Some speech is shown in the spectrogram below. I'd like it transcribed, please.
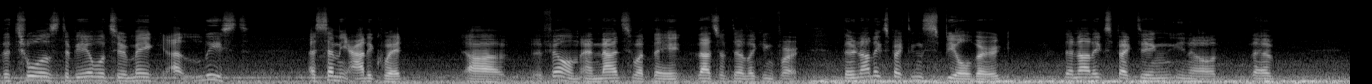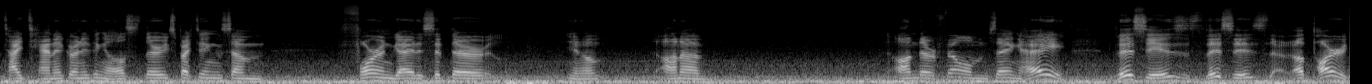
the tools to be able to make at least a semi-adequate uh, film, and that's what they that's what they're looking for. They're not expecting Spielberg. They're not expecting you know the Titanic or anything else. They're expecting some foreign guy to sit there, you know, on a on their film saying, "Hey, this is this is a park.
